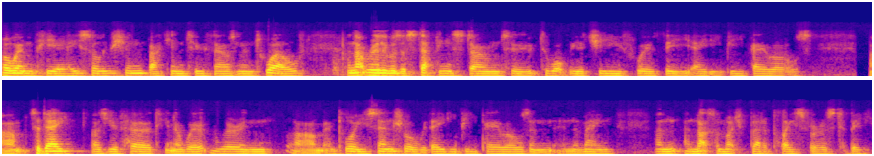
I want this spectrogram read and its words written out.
OMPA solution back in 2012, and that really was a stepping stone to, to what we achieved with the ADP payrolls. Um, today, as you've heard, you know, we're, we're in um, Employee Central with ADP payrolls in, in the main, and, and that's a much better place for us to be.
